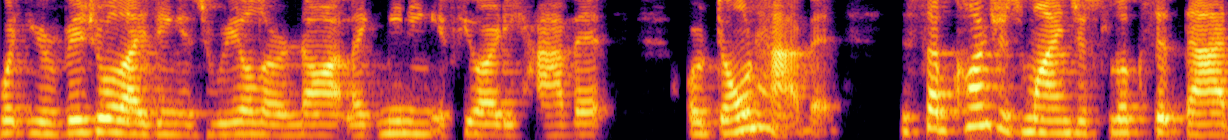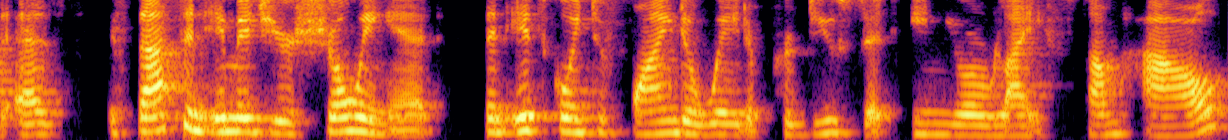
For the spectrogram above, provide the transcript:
what you're visualizing is real or not like meaning if you already have it or don't have it. The subconscious mind just looks at that as if that's an image you're showing it then it's going to find a way to produce it in your life. Somehow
